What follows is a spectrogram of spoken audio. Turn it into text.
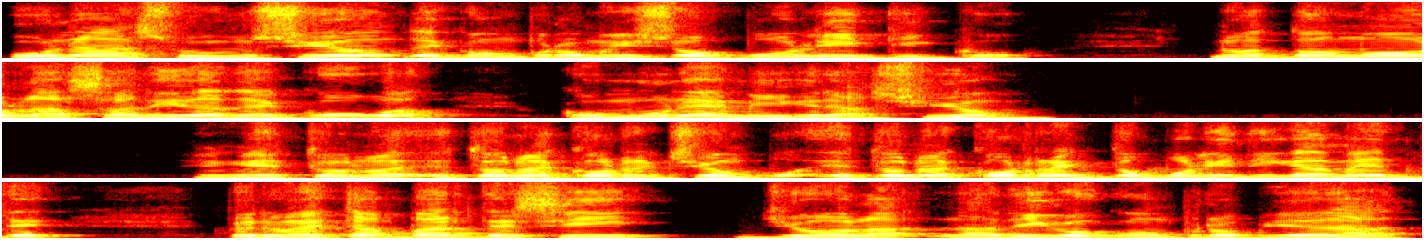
una asunción de compromiso político, no tomó la salida de Cuba como una emigración. En esto no, esto no es corrección, esto no es correcto políticamente, pero esta parte sí yo la, digo con propiedad.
